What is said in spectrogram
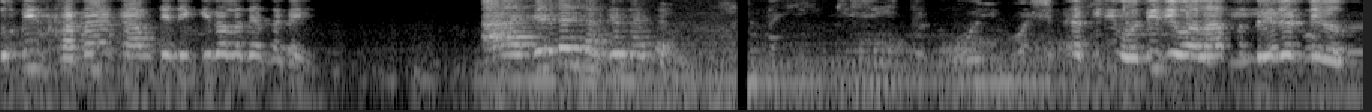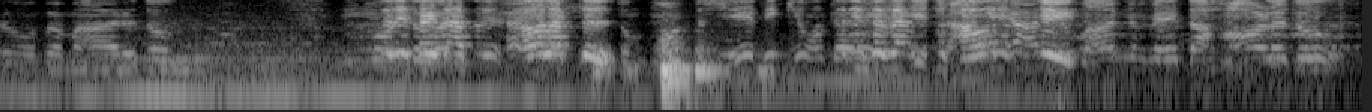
तुम्हीच खाता का आमच्या निकिताला देता काही? देतोय सर देतोय सर तकलीफ होती जीवाला पण रिझल्ट निघत कधी खावं लागतं. खावं लागतं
